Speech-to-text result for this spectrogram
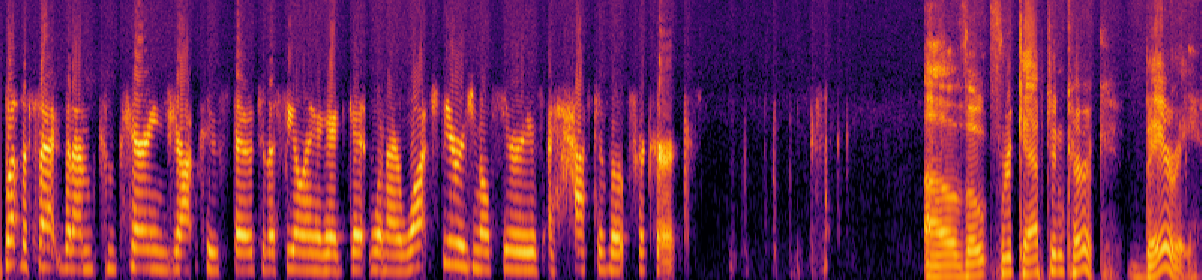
but the fact that I'm comparing Jacques Cousteau to the feeling I get when I watch the original series, I have to vote for Kirk. Uh, vote for Captain Kirk. Barry.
